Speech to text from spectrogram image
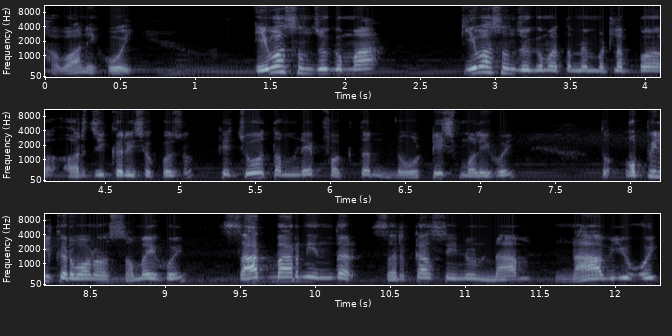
થવાની હોય, એવા સંજોગોમાં કેવા સંજોગોમાં તમે મતલબ અરજી કરી શકો છો? કે જો તમને ફક્ત નોટિસ મળી હોય તો અપીલ કરવાનો સમય હોય. સાત બારની અંદર સરકારશ્રીનું નામ ના આવ્યું હોય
